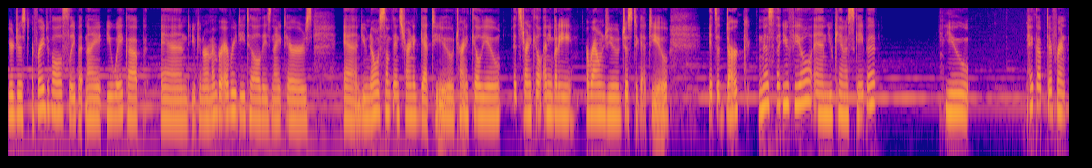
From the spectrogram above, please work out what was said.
you're just afraid to fall asleep at night. You wake up and you can remember every detail of these night terrors, and you know something's trying to get to you, trying to kill you. It's trying to kill anybody around you just to get to you. It's a darkness that you feel, and you can't escape it. You pick up different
